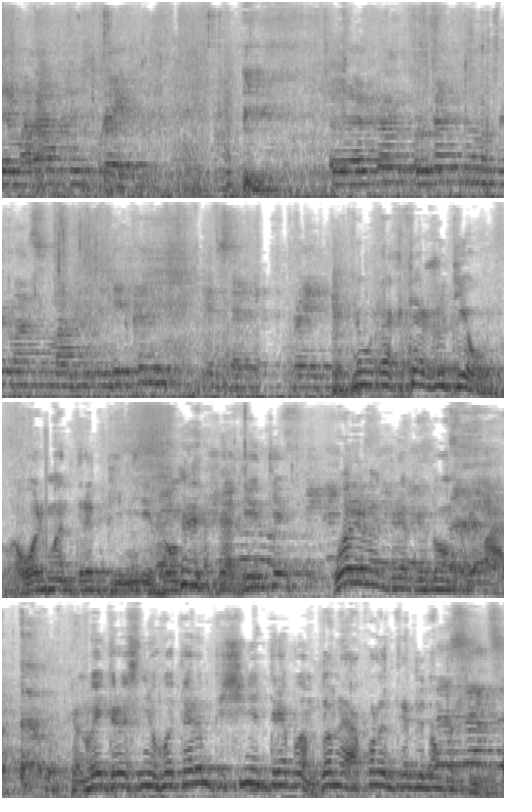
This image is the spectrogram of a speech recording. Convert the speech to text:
demara acest proiect. Rugat domnul primar să mă ajute de când este acest proiect. Nu, dacă te ajut eu, ori mă întreb pe mine, domnul președinte, ori mă întreb pe domnul primar. Că noi trebuie să ne hotărâm pe cine întrebăm. Domnule, acolo întreb pe domnul președinte.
